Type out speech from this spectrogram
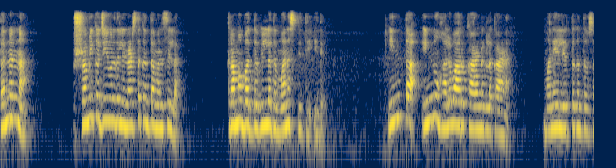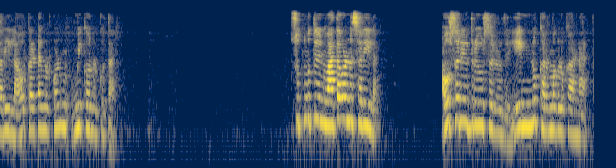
ತನ್ನನ್ನ ಶ್ರಮಿಕ ಜೀವನದಲ್ಲಿ ನಡೆಸ್ತಕ್ಕಂಥ ಮನಸ್ಸಿಲ್ಲ. ಕ್ರಮಬದ್ಧವಿಲ್ಲದ ಮನಸ್ಥಿತಿ ಇದೆ. ಇಂಥ ಇನ್ನೂ ಹಲವಾರು ಕಾರಣಗಳ ಕಾರಣ ಮನೆಯಲ್ಲಿ ಇರ್ತಕ್ಕಂಥವು ಸರಿ ಇಲ್ಲ, ಅವ್ರು ಕರೆಕ್ಟಾಗಿ ನೋಡ್ಕೊಂಡು ಮಿಕ್ಕವ್ರು ನೋಡ್ಕೋತಾರೆ. ಸುತ್ತಮುತ್ತಲಿನ ವಾತಾವರಣ ಸರಿ ಇಲ್ಲ. ಅವ್ರು ಸರಿ ಇದ್ರು, ಇವ್ರು ಸರಿ ಇರೋದ್ರೆ ಏನು ಕರ್ಮಗಳು ಕಾರಣ ಅರ್ಥ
